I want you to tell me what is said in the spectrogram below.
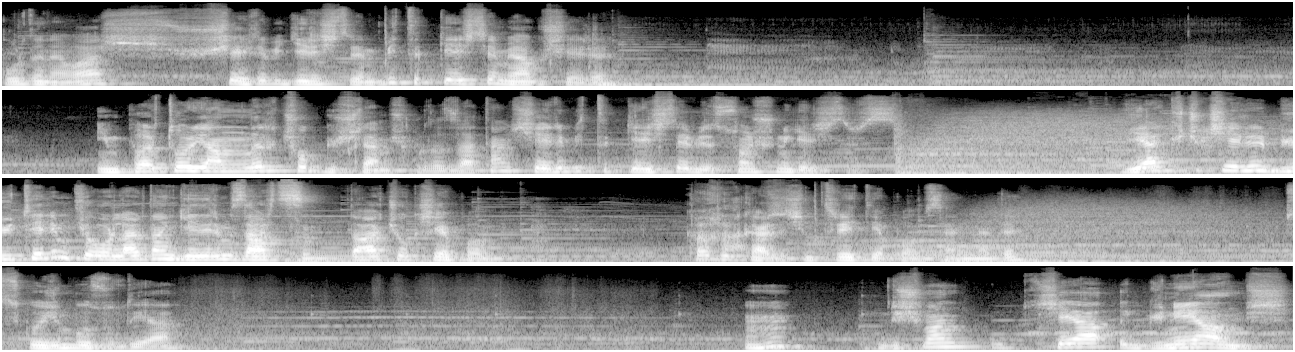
Burada ne var? Şu şehri bir geliştirelim. Bir tık geliştirelim ya bu şehri. İmparator yanlıları çok güçlenmiş burada zaten. Şehri bir tık geliştirebiliriz. Sonra şunu geliştiririz. Diğer küçük şehirleri büyütelim ki oralardan gelirimiz artsın. Daha çok şey yapalım. Kabul kardeşim. Trade yapalım seninle de. Psikolojim bozuldu ya. Hı hı. Düşman şey güneye almış.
